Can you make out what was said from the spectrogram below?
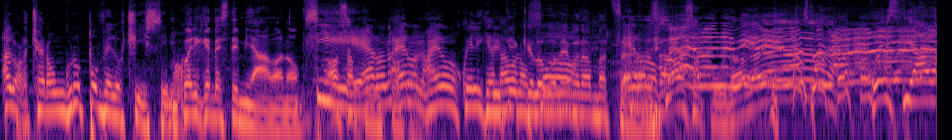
Allora c'era un gruppo velocissimo. Quelli che bestemmiavano. Sì, erano, erano- erano quelli che andavano che lo fuori. volevano ammazzare. Erano Ho saputo. Eh, Questi ah,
